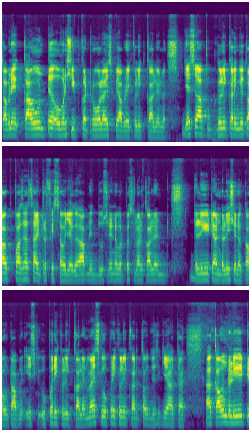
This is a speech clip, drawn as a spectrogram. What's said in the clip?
तो आपने अकाउंट ओवरशिप कंट्रोल है, इस पर आपने क्लिक कर लेना जैसे आप क्लिक करेंगे तो आपके पास ऐसा इंटरफेस हो जाएगा। आपने दूसरे नंबर पर सेलेक्ट कर लेना डिलीट एंड डिलीशन अकाउंट आपने इसके ऊपर ही क्लिक कर लेना। मैं इसके ऊपर ही क्लिक करता हूँ, जैसे क्या आता है। Account delete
